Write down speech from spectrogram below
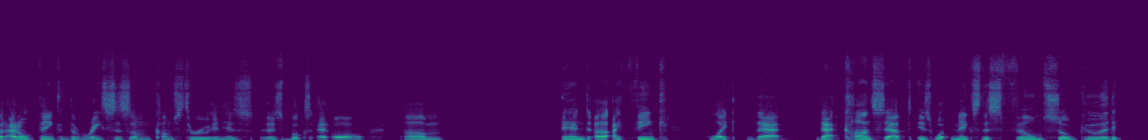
but i don't think the racism comes through in his his books at all. Um and uh, i think like that that concept is what makes this film so good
